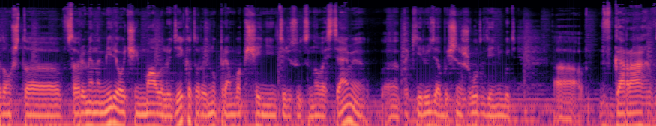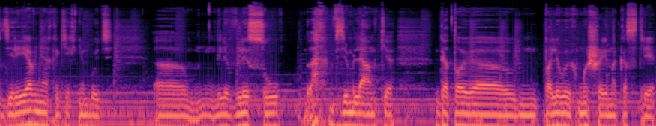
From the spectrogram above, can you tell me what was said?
потому что в современном мире очень мало людей, которые, ну, прям вообще не интересуются новостями. Э, такие люди обычно живут где-нибудь э, в горах, в деревнях каких-нибудь э, или в лесу, да, в землянке, готовя полевых мышей на костре.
